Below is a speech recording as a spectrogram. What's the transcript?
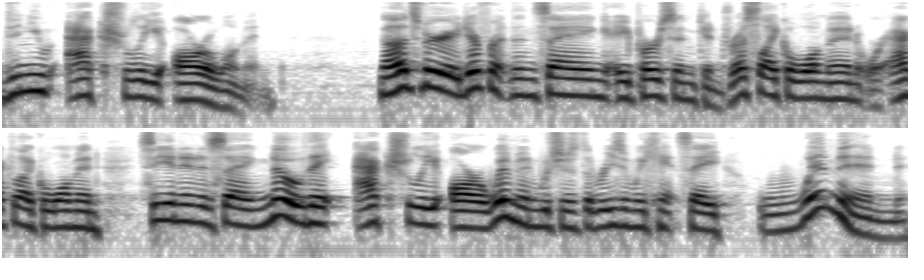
then you actually are a woman. Now that's very different than saying a person can dress like a woman or act like a woman. CNN is saying no, they actually are women, which is the reason we can't say women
